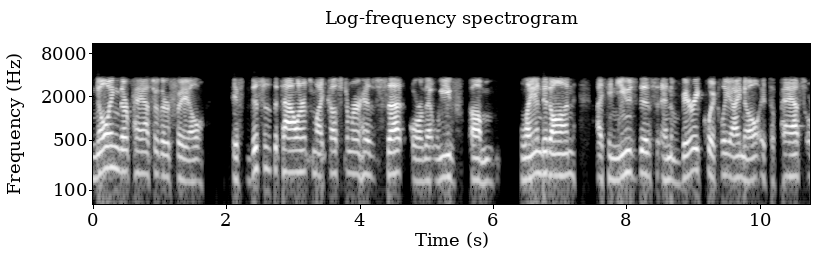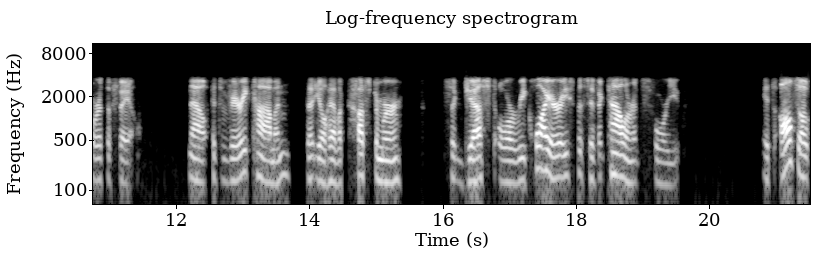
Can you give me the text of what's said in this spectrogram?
knowing their pass or their fail. If this is the tolerance my customer has set or that we've um, landed on, I can use this and very quickly I know it's a pass or it's a fail. Now, it's very common that you'll have a customer suggest or require a specific tolerance for you. It's also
